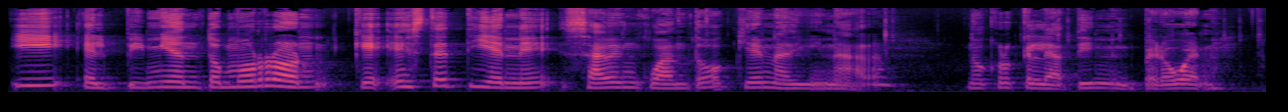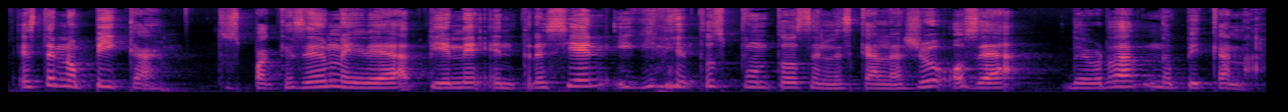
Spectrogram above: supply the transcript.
y el pimiento morrón, que este tiene, ¿saben cuánto? ¿Quieren adivinar? No creo que le atinen, pero bueno, este no pica. Entonces, para que se den una idea, tiene entre 100 y 500 puntos en la escala Shu, o sea, de verdad no pica nada.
